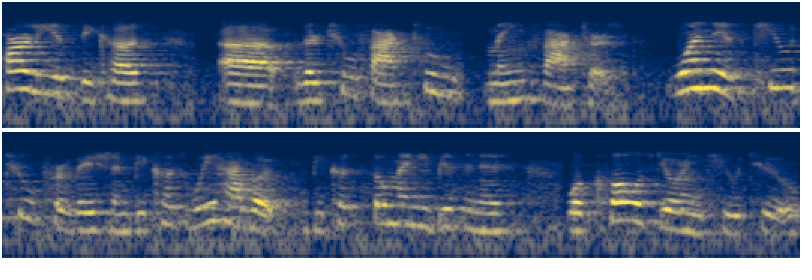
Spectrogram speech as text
partly is because there are two main factors. One is Q2 provision, because we have a because so many businesses were closed during Q2,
